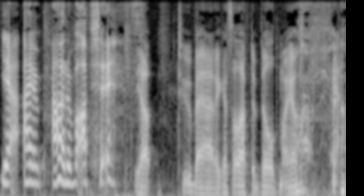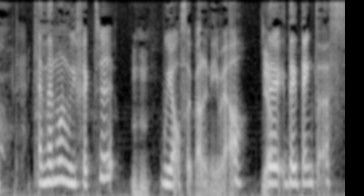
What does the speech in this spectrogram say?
Yeah, I am out of options. yep. Too bad. I guess I'll have to build my own now. And then when we fixed it, Mm-hmm. we also got an email. Yeah. They, they thanked us.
